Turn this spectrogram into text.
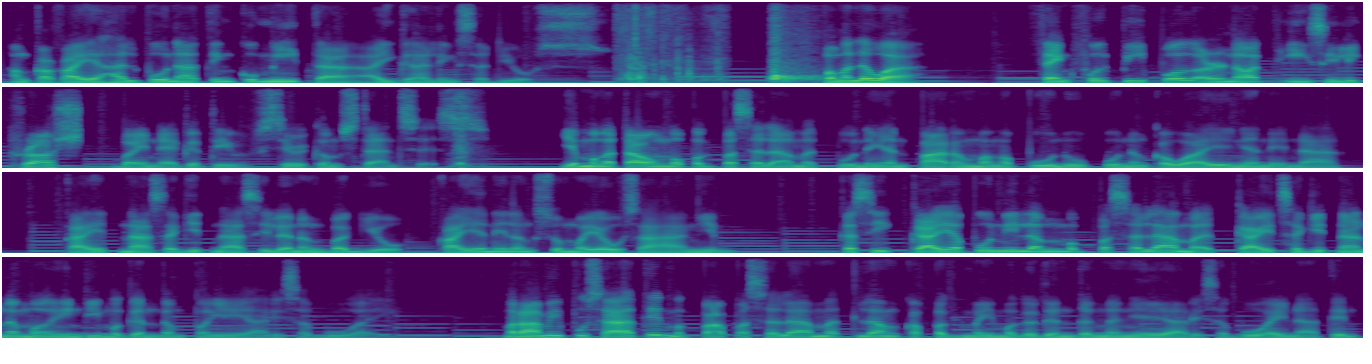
Ang kakayahan po nating kumita ay galing sa Diyos. Pangalawa, thankful people are not easily crushed by negative circumstances. Yung mga taong mapagpasalamat po na yan, parang mga puno po ng kawayan yan eh, na kahit nasa gitna sila ng bagyo, kaya nilang sumayaw sa hangin. Kasi kaya po nilang magpasalamat kahit sa gitna ng mga hindi magandang pangyayari sa buhay. Marami po sa atin magpapasalamat lang kapag may magagandang nangyayari sa buhay natin.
